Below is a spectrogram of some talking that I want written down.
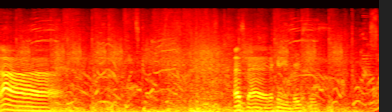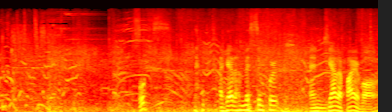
Ah! That's bad, I can't even burst this. Whoops! I got a misinput and got a fireball.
